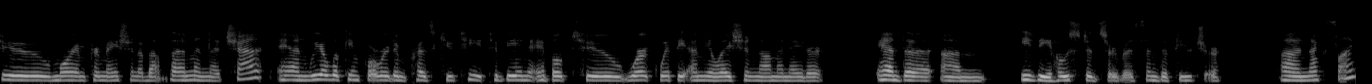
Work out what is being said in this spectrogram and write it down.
to more information about them in the chat. And we are looking forward in PresQT to being able to work with the emulation nominator and the um, EaaSI hosted service in the future. Uh, next slide.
